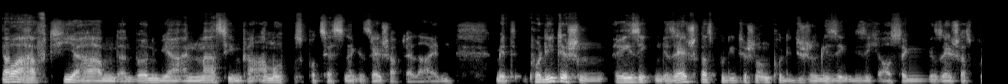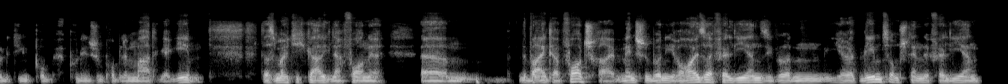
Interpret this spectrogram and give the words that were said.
dauerhaft hier haben, dann würden wir einen massiven Verarmungsprozess in der Gesellschaft erleiden mit politischen Risiken, gesellschaftspolitischen und politischen Risiken, die sich aus der gesellschaftspolitischen Problematik ergeben. Das möchte ich gar nicht nach vorne ähm, weiter fortschreiben. Menschen würden ihre Häuser verlieren, sie würden ihre Lebensumstände verlieren.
